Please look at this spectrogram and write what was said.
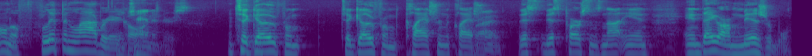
on a flipping library They're cart janitors. to go from to go from classroom to classroom. Right. This this person's not in, and they are miserable.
